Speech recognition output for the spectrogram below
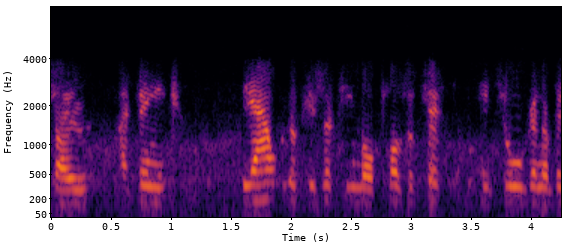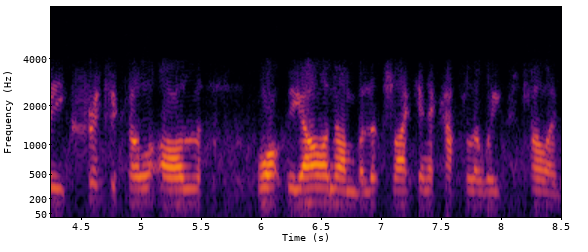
so I think the outlook is looking more positive. It's all going to be critical on what the R number looks like in a couple of weeks' time.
